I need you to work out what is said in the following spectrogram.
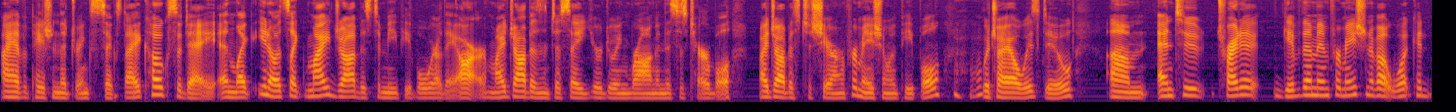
I have a patient that drinks six Diet Cokes a day. And like, you know, it's like my job is to meet people where they are. My job isn't to say you're doing wrong and this is terrible. My job is to share information with people, which I always do um, and to try to give them information about what could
